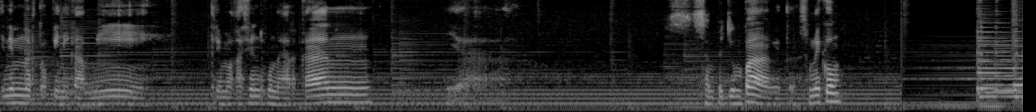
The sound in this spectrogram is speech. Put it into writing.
ini menurut opini kami terima kasih untuk mendengarkan. Ya sampai jumpa gitu. Assalamualaikum. thank you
